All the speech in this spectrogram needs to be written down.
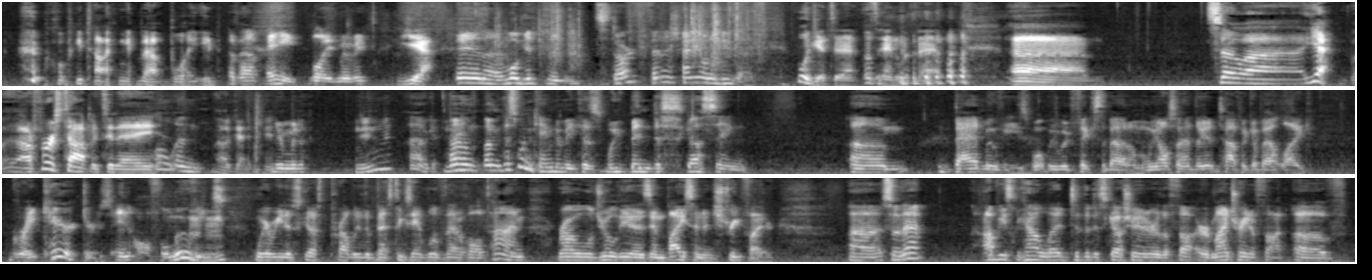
we'll be talking about Blade. about a Blade movie. Yeah, And uh, we'll get to start, finish. How do you want to do that? we'll get to that. Let's end with that. um, so uh, yeah, our first topic today. Well, and Okay. you want me to? Oh, okay. Um, I mean, this one came to me because we've been discussing um, bad movies, what we would fix about them. We also had the topic about like great characters in awful movies, where we discussed probably the best example of that of all time, Raul Julia as M. Bison in Street Fighter. Uh, so that obviously kind of led to the discussion or the thought or my train of thought of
